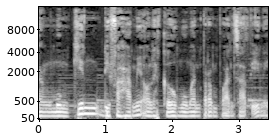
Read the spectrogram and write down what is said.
yang mungkin difahami oleh keumuman perempuan saat ini.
